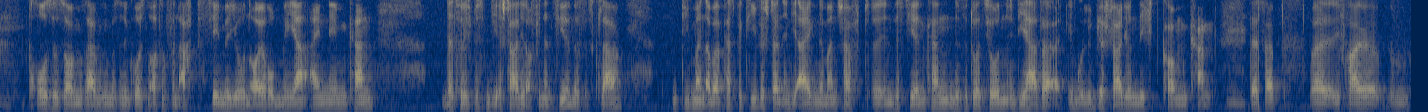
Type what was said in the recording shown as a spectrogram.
pro Saison, sagen wir mal, so eine Größenordnung von 8 bis 10 Millionen Euro mehr einnehmen kann. Natürlich müssen die ihr Stadion auch finanzieren, das ist klar die man aber perspektivisch dann in die eigene Mannschaft äh, investieren kann. Eine Situation, in die Hertha im Olympiastadion nicht kommen kann. Mhm. Deshalb war die Frage, ähm,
